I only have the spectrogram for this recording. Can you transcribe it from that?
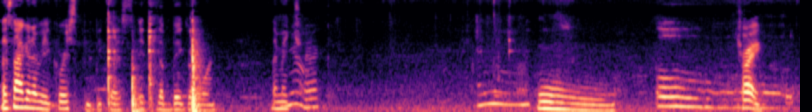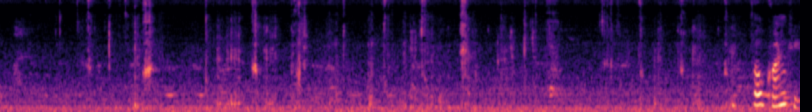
That's not gonna be crispy because it's the bigger one. Let me No. check. Ooh. Oh. Try. So crunchy.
